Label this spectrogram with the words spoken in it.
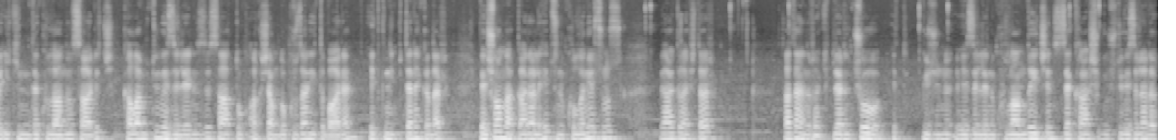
ve ikindide kullandığınız hariç kalan bütün vezirlerinizi saat dok- akşam 9'dan itibaren etkinlik bitene kadar 5-10 dakika arayla hepsini kullanıyorsunuz ve arkadaşlar zaten rakiplerin çoğu et, gücünü vezirlerini kullandığı için size karşı güçlü vezirlerle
